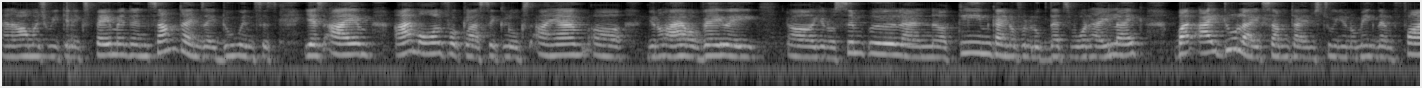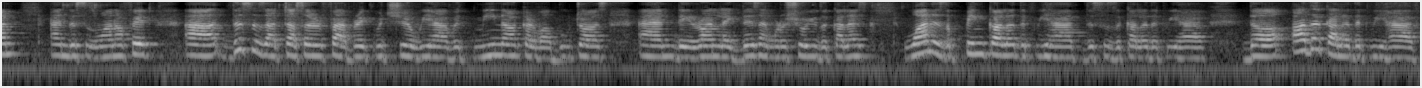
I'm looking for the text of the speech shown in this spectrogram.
and how much we can experiment. And sometimes i do insist yes i am i'm all for classic looks. I am uh, you know i have a very very uh, you know simple and uh, clean kind of a look. That's what i like. But i do like sometimes to you know make them fun. And this is one of it. Uh, this is a tussar fabric which uh, we have with Meena Karwa Buttas and they run like this. I'm going to show you the colors one is the pink color that we have this is the color that we have. The other color that we have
